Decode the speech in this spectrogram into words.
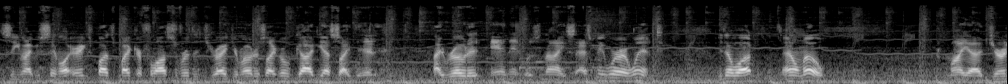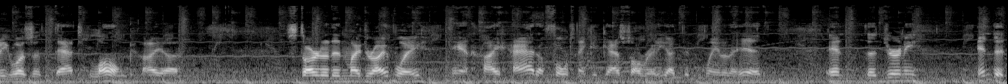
So you might be saying, well, Eric Spots, biker philosopher, did you ride your motorcycle? God, yes, I did. I rode it, and it was nice. Ask me where I went. You know what? I don't know. My uh, journey wasn't that long. I uh, started in my driveway, and I had a full tank of gas already. I'd been planning ahead, and the journey ended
